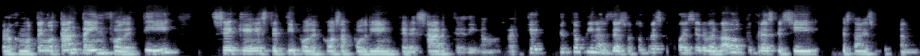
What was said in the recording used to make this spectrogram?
pero como tengo tanta info de ti, sé que este tipo de cosas podría interesarte, digamos. ¿Qué, qué, qué opinas de eso? ¿Tú crees que puede ser verdad o tú crees que sí te están escuchando?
